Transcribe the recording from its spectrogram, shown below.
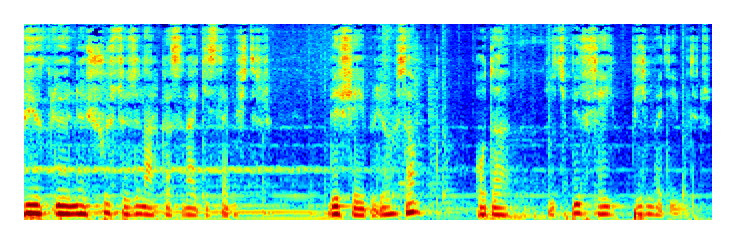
büyüklüğünü şu sözün arkasına gizlemiştir. Bir şey biliyorsam o da hiçbir şey bilmediğimdir.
